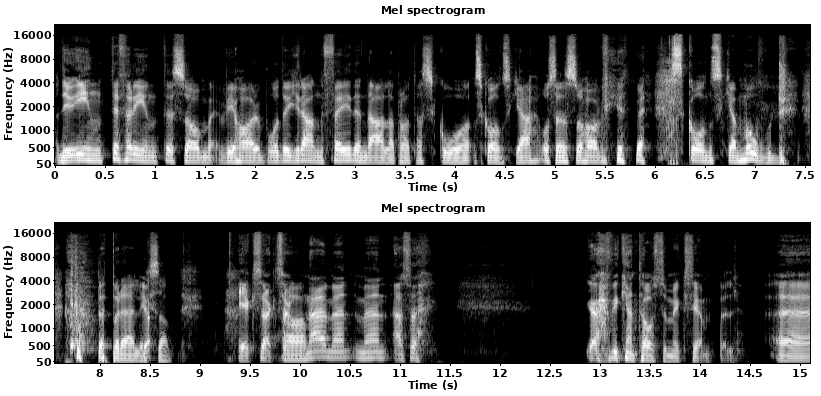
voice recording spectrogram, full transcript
Det är ju inte för inte som vi har både grannfejden där alla pratar skå, skånska och sen så har vi skånska mord uppe på det här liksom. Exakt så. Ja. Nej men, men alltså. Ja, vi kan ta som exempel. Eh,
